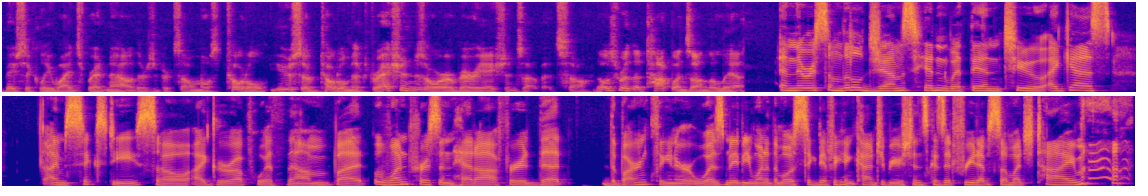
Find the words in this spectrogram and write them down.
basically widespread now. There's almost total use of total mixed rations or variations of it. So those were the top ones on the list. And there were some little gems hidden within, too. I guess I'm 60, so I grew up with them. But one person had offered that the barn cleaner was maybe one of the most significant contributions because it freed up so much time.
